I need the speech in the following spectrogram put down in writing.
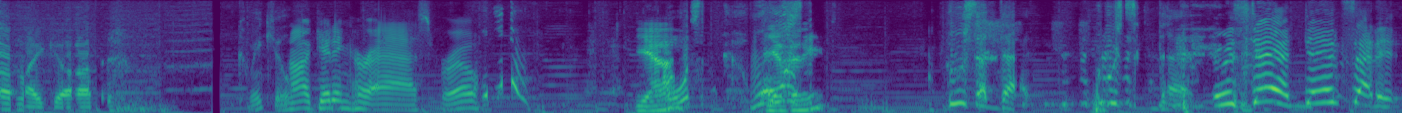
oh my god. Can we kill? I'm not getting her ass, bro. Yeah? What's, what Yeah, was- Vinny? Who said that? Who said that? It was Dan. Dan said it.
